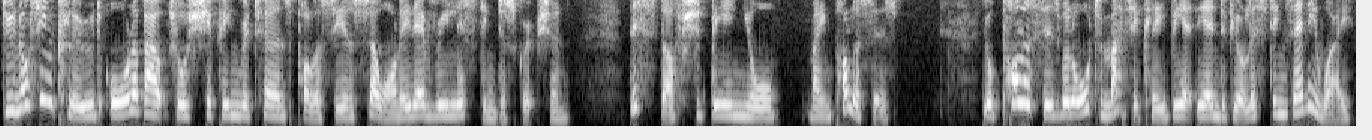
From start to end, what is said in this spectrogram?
Do not include all about your shipping returns policy and so on in every listing description. This stuff should be in your main policies. Your policies will automatically be at the end of your listings anyway.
